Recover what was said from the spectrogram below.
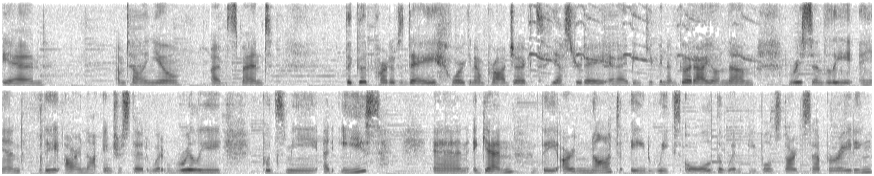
And I'm telling you, I've spent the good part of the day working on project yesterday and I've been keeping a good eye on them recently and they are not interested what really puts me at ease and again they are not eight weeks old when people start separating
